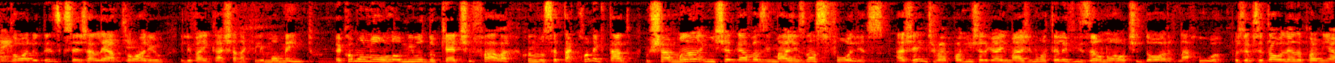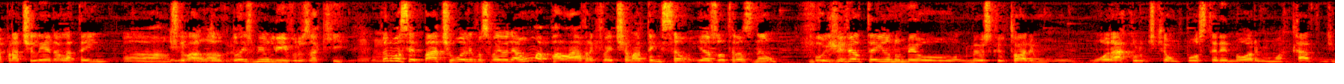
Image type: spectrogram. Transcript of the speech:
aleatório, desde que seja Entendi. aleatório, ele vai encaixar naquele momento. É como o Lomilo do Cat fala, quando você está conectado, o xamã enxergava as imagens nas folhas. A gente vai, pode enxergar a imagem numa televisão, no outdoor, na rua. Por exemplo, você está olhando para minha prateleira, ela tem, ah, sei lá, palavras, do- dois mil livros aqui. Quando você bate o olho, você vai olhar uma palavra que vai te chamar a atenção e as outras não. Inclusive, eu tenho no meu, no meu escritório um, um- um oráculo de que é um pôster enorme, uma carta de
